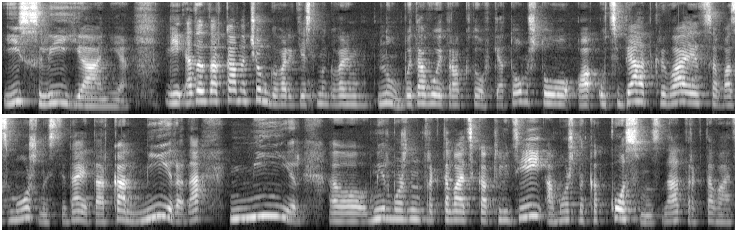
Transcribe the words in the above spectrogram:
и слияние. И этот аркан о чем говорит, если мы говорим, ну, бытовой трактовке, о том, что а, у тебя открывается возможности, да, это аркан мира, да, мир. Мир можно трактовать как людей, а можно как космос, да, трактовать.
